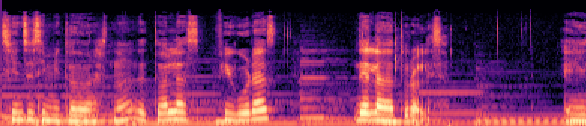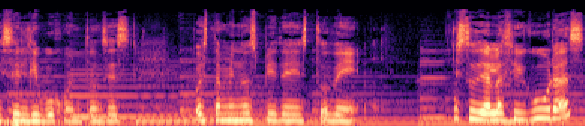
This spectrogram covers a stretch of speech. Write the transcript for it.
ciencias imitadoras, ¿no? De todas las figuras de la naturaleza. Es el dibujo, entonces, pues también nos pide esto de estudiar las figuras,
